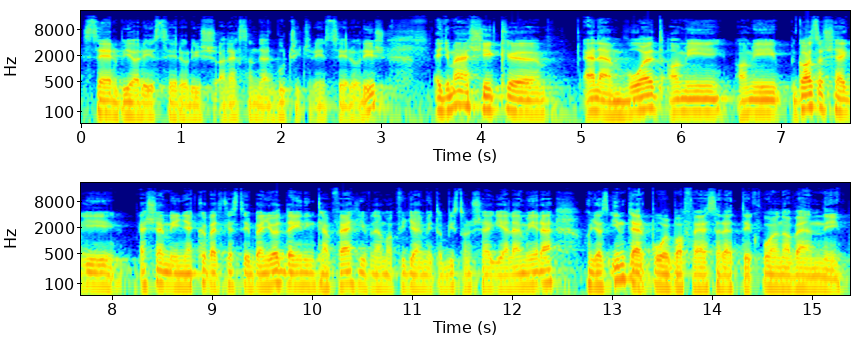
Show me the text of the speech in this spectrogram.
Szerbia részéről is, Alexander Vucic részéről is. Egy másik elem volt, ami, ami gazdasági események következtében jött, de én inkább felhívnám a figyelmét a biztonsági elemére, hogy az Interpolba felszerették volna venni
